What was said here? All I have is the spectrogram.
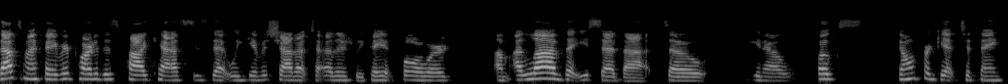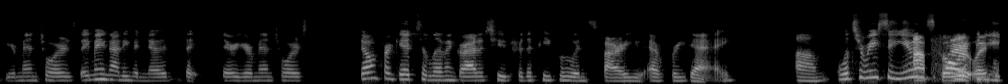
that's my favorite part of this podcast is that we give a shout out to others, we pay it forward. Um, I love that you said that. So, you know, folks, don't forget to thank your mentors. They may not even know that they're your mentors. Don't forget to live in gratitude for the people who inspire you every day. Um, well, Teresa, you inspire Absolutely. me.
